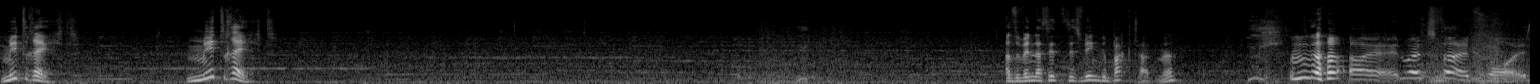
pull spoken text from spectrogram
Mit Recht. Mit Recht. Also wenn das jetzt deswegen gebackt hat, ne? Nein, mein Steinfreund.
